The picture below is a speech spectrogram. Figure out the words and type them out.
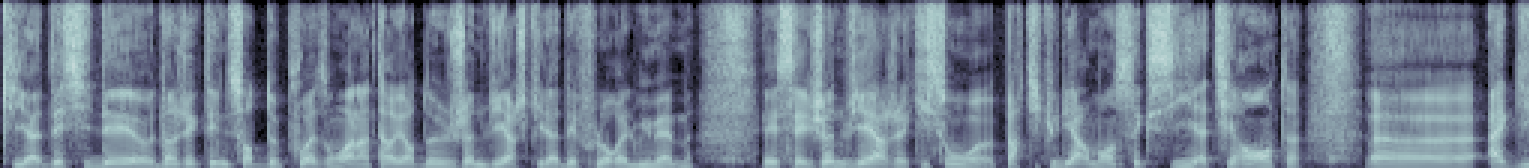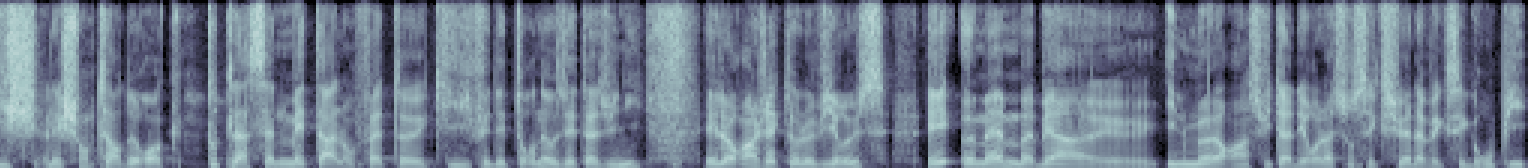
qui a décidé euh, d'injecter une sorte de poison à l'intérieur de jeunes vierges qu'il a déflorées lui-même. Et ces jeunes vierges qui sont euh, particulièrement sexy, attirantes, euh, aguichent les chanteurs de rock, toute la scène métal en fait, euh, qui fait des tournées aux États-Unis, et leur injectent le virus. Et eux-mêmes, eh bien, ils meurent hein, suite à des relations sexuelles avec ces groupies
